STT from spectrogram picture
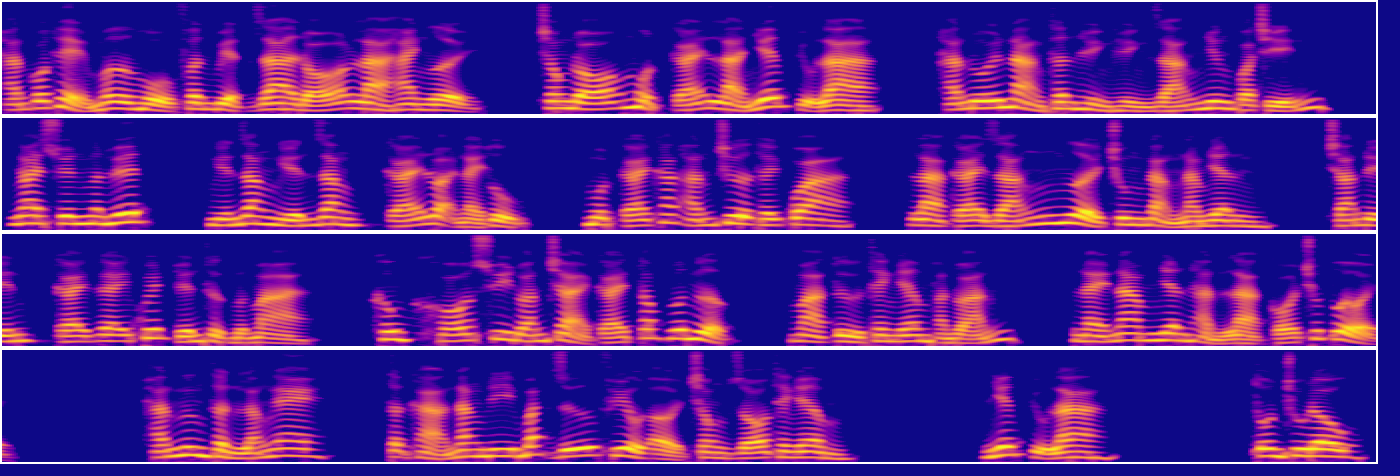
hắn có thể mơ hồ phân biệt ra đó là hai người, trong đó một cái là nhiếp cửu la, hắn đối nàng thân hình hình dáng nhưng quá chín, ngai xuyên ngân huyết, nghiến răng nghiến răng cái loại này thủ, một cái khác hắn chưa thấy qua, là cái dáng người trung đẳng nam nhân, chán đến cái gây khuyết tuyến thực mượt mà, không khó suy đoán trải cái tóc vuốt ngược, mà từ thanh âm phán đoán, này nam nhân hẳn là có chút tuổi. Hắn ngưng thần lắng nghe, tận khả năng đi bắt giữ phiêu ở trong gió thanh âm. Nhiếp cửu la. Tôn chu đâu,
